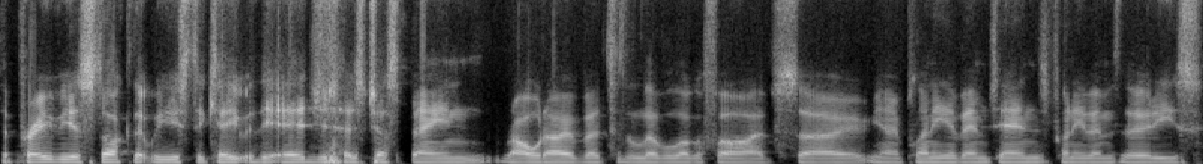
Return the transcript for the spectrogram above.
the previous stock that we used to keep with the Edge has just been rolled over to the Levelogger five. So you know, plenty of M10s, plenty of M30s,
